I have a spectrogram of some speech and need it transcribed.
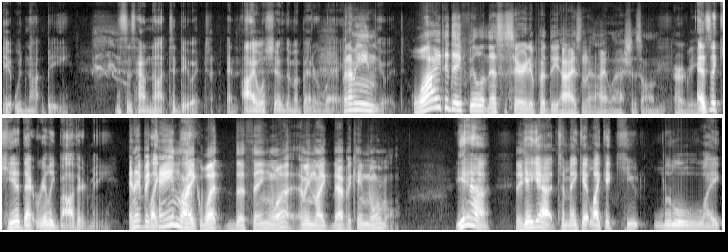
it would not be. This is how not to do it. And I will show them a better way. But I mean, do it. Why did they feel it necessary to put the eyes and the eyelashes on Herbie? As a kid, that really bothered me. And it like, became I- like, what the thing was. I mean, like that became normal. Yeah. They, Yeah, yeah. To make it like a cute little like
